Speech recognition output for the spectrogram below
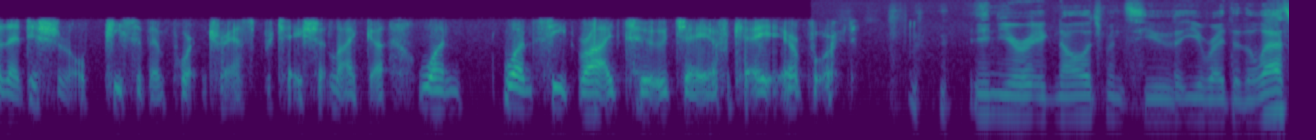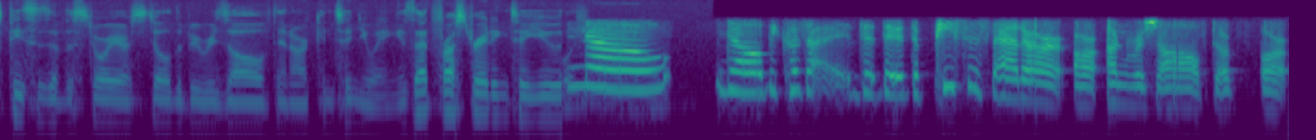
an additional piece of important transportation, like a one one seat ride to JFK Airport. In your acknowledgments, you you write that the last pieces of the story are still to be resolved and are continuing. Is that frustrating to you? No, no, because I, the, the the pieces that are are unresolved are are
